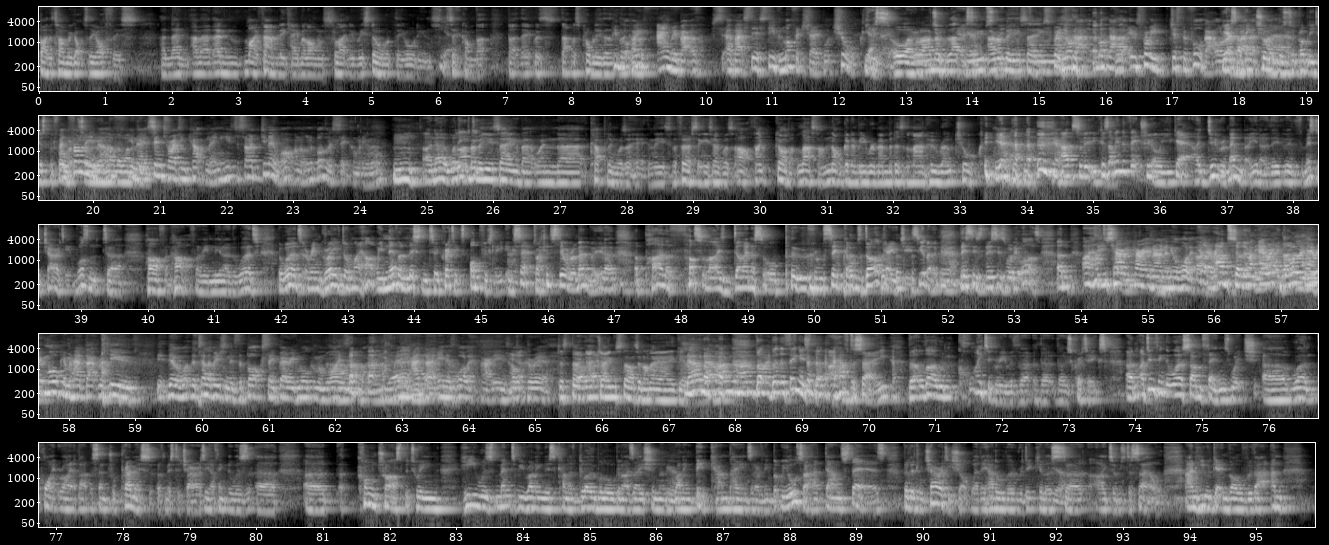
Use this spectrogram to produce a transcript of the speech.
by the time we got to the office, and then and then my family came along and slightly restored the audience Yeah. sitcom, but but it was that was probably the, People the got kind very of angry about about Steven Moffat's show called Chalk. didn't yes, oh, I Well, I remember that. Yes, you- I remember you saying. It's probably not that. Not that. it was probably just before that, or Yes, I think Chalk time. was probably just before. And it, so funnily we enough, another one you know, these. since writing Coupling, he's decided, you know what, I'm not going to bother with sitcom anymore. Mm, I know. Well, I he- remember you saying about when uh, coupling was a hit, and he's, the first thing he said was, "Oh, thank God, at last I'm not going to be remembered as the man who wrote Chalk." Yeah, yeah. Absolutely, because I mean the vitriol you get. I do remember, you know, the, with Mr. Charity, it wasn't uh, half and half. I mean, you know, the words the words are engraved on my heart. We never listened to critics, obviously, except I can still remember, you know, a pile of fossilized dinosaur poo from sitcoms dark ages. You know, this is this is what it was. Um, I have So to you carry, carry it around in your wallet. Like Yeah, Eric, absolutely. Like Eric, I don't like. Eric Morecambe had that review. You know, what the television is the box they buried Morecambe and Wise in. And he had that in his wallet apparently his whole Yeah. career. Just don't Well, I- get James started on AA again. No, no, I'm, I'm But, but the thing is that I have to say that although I wouldn't quite agree with the, the, those critics, um, I do think there were some things which uh, weren't quite right about the central premise of Mr. Charity. I think there was uh, uh, a contrast between he was meant to be running this kind of global organisation and Yeah. running big campaigns and everything, but we also had downstairs the little charity shop where they had all the ridiculous Yeah. uh, items to sell, and he would get involved with that. And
